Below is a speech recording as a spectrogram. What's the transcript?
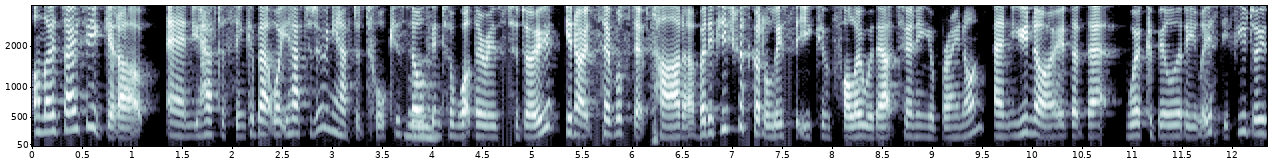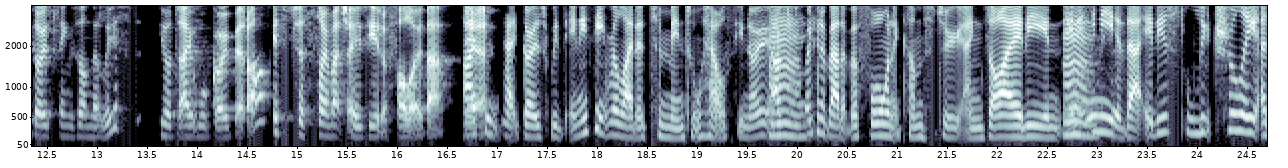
on those days where you get up and you have to think about what you have to do and you have to talk yourself mm. into what there is to do. You know, it's several steps harder. But if you've just got a list that you can follow without turning your brain on, and you know that that workability list, if you do those things on the list, your day will go better. It's just so much easier to follow that. Yeah. I think that goes with anything related to mental health. You know, mm. I've spoken about it before when it comes to anxiety and, mm. and, any of that. It is literally a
